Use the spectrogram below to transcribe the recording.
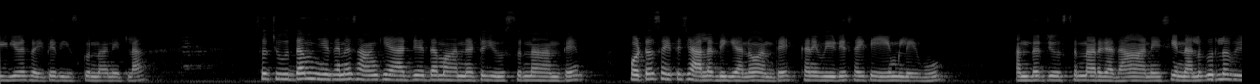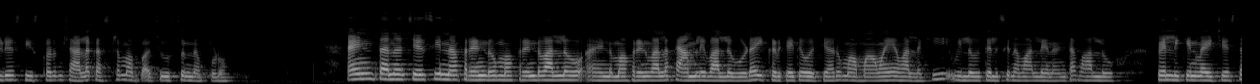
వీడియోస్ అయితే తీసుకున్నాను ఇట్లా. సో చూద్దాం ఏదైనా సాంగ్కి యాడ్ చేద్దామా అన్నట్టు చూస్తున్నా అంతే. ఫొటోస్ అయితే చాలా దిగాను అంతే. కానీ వీడియోస్ అయితే ఏం లేవు. అందరు చూస్తున్నారు కదా అనేసి నలుగురిలో వీడియోస్ తీసుకోవడం చాలా కష్టం అబ్బా చూస్తున్నప్పుడు. అండ్ తను వచ్చేసి నా ఫ్రెండ్ మా ఫ్రెండ్ వాళ్ళు అండ్ మా ఫ్రెండ్ వాళ్ళ ఫ్యామిలీ వాళ్ళు కూడా ఇక్కడికైతే వచ్చారు. మా మామయ్య వాళ్ళకి వీళ్ళు తెలిసిన వాళ్ళేనంట. వాళ్ళు పెళ్ళికి ఇన్వైట్ చేస్తే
